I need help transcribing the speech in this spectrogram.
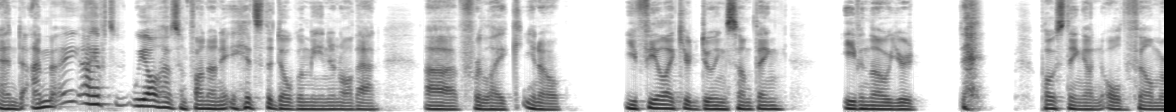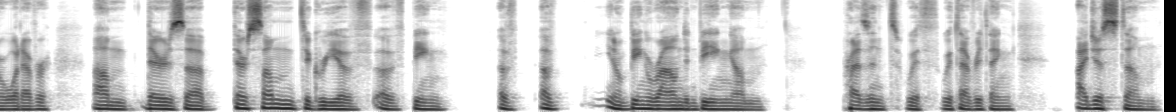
and I'm I, I have to, we all have some fun on it. It hits the dopamine and all that uh, for like you know, you feel like you're doing something, even though you're posting an old film or whatever. Um, there's uh, there's some degree of of being of of you know being around and being um, present with with everything. I just um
